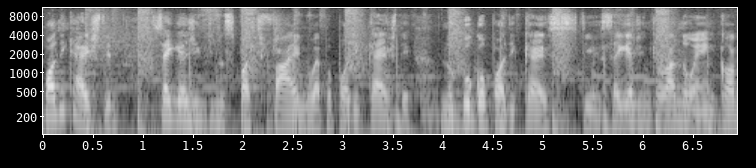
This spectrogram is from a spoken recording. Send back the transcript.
podcast. Segue a gente no Spotify, no Apple Podcast, no Google Podcast, segue a gente lá no Anchor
